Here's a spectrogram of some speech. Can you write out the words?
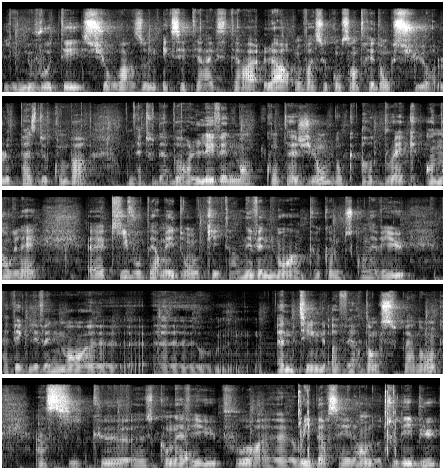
les nouveautés sur Warzone, etc., etc. Là, on va se concentrer donc sur le pass de combat. On a tout d'abord l'événement Contagion, donc Outbreak en anglais, euh, qui vous permet donc, qui est un événement un peu comme ce qu'on avait eu avec l'événement euh, Hunting of Verdansk, pardon, ainsi que ce qu'on avait eu pour Rebirth Island au tout début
